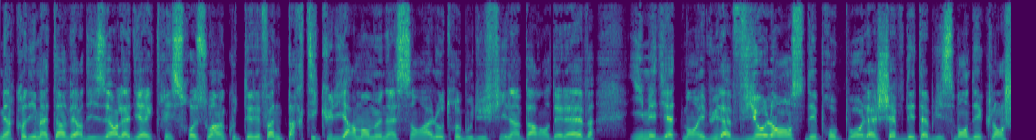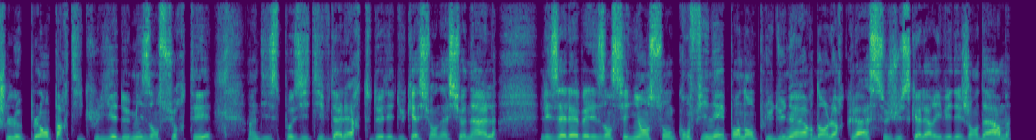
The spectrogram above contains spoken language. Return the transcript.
Mercredi matin, vers 10h, la directrice reçoit un coup de téléphone particulièrement menaçant. À l'autre bout du fil, un parent d'élève. Immédiatement, et vu la violence des propos, la chef d'établissement déclenche le plan particulier de mise en sûreté, un dispositif d'alerte de l'éducation nationale. Les élèves et les enseignants sont confinés pendant plus d'une heure dans leur classe jusqu'à l'arrivée des gendarmes.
